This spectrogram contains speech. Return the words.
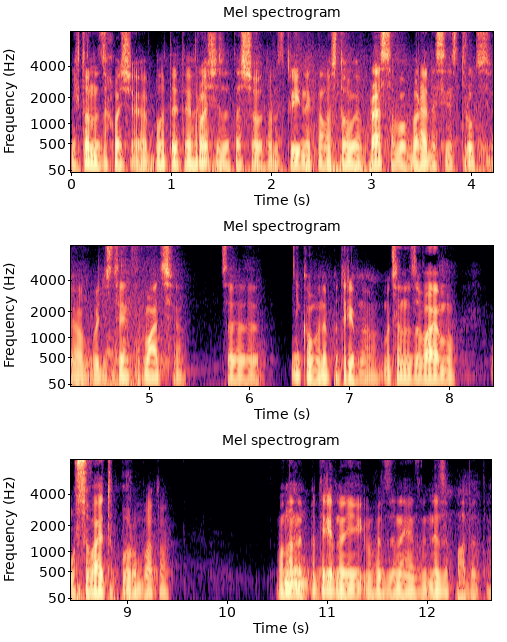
Ніхто не захоче платити гроші за те, що розкрійник налаштовує прес або бере десь інструкцію, або дістає інформацію. Це нікому не потрібно. Ми це називаємо усувай тупу роботу. Вона mm. не потрібна, і ви за неї не заплатите.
